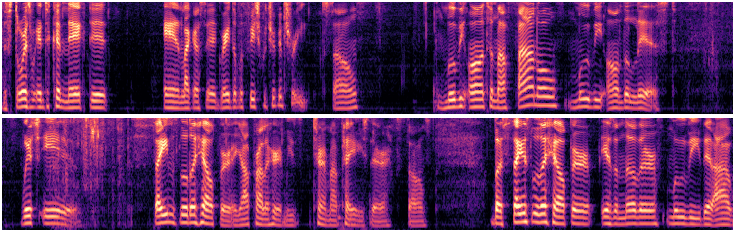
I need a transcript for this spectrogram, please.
The stories were interconnected. And like I said, great double feature with Trick or Treat. So moving on to my final movie on the list, which is Satan's Little Helper. And y'all probably heard me turn my page there. So but Satan's Little Helper is another movie that I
